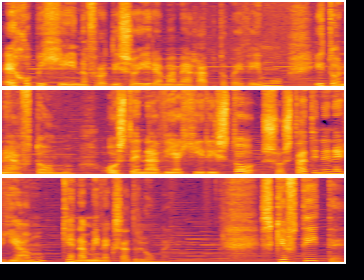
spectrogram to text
Έχω π.χ. να φροντίσω ήρεμα με αγάπη το παιδί μου ή τον εαυτό μου, ώστε να διαχειριστώ σωστά την ενέργειά μου και να μην εξαντλούμε. Σκεφτείτε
